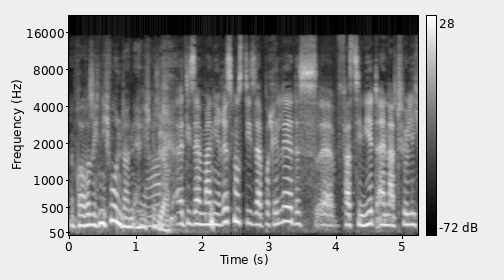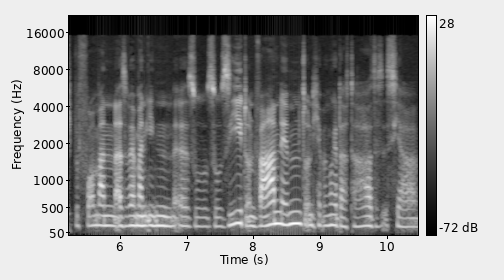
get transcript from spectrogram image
dann braucht er sich nicht wundern, ehrlich ja. gesagt. Ja. Äh, dieser Manierismus dieser Brille, das äh, fasziniert einen natürlich, bevor man, also wenn man ihn äh, so, so sieht und wahrnimmt und ich habe immer gedacht, ah, das ist ja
